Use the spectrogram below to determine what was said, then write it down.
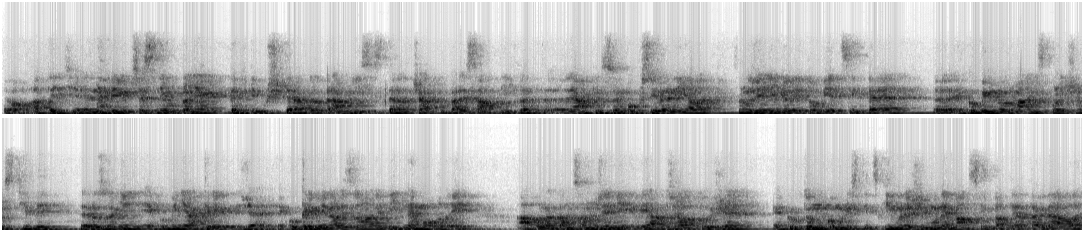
Jo, a teď nevím přesně úplně, jak tehdy už teda byl právní systém na začátku 50. let eh, nějakým způsobem pokřivený, ale samozřejmě byly to věci, které eh, jakoby v normální společnosti by rozhodně jakoby nějak že, jako kriminalizovány být nemohly. A ona tam samozřejmě vyjádřila to, že jako k tomu komunistickému režimu nemá sympatie a tak dále,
